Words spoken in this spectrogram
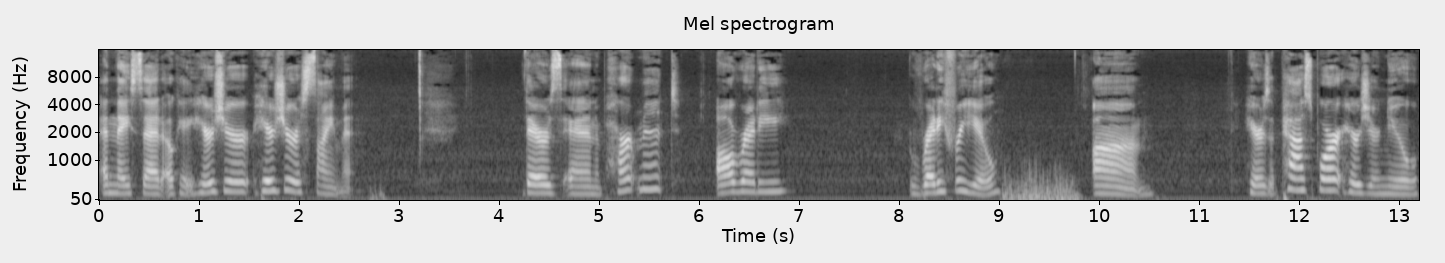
and they said, "Okay, here's your here's your assignment. There's an apartment already ready for you. Um here's a passport, here's your new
